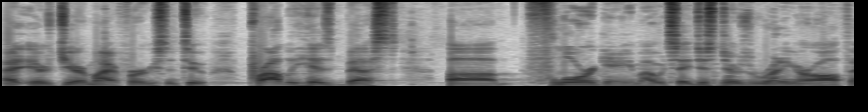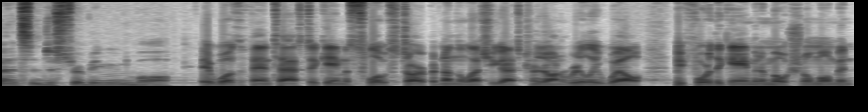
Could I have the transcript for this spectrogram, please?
I, there's Jeremiah Ferguson, too. Probably his best uh, floor game, I would say, just in terms of running our offense and distributing the ball. It was a fantastic game, a slow start, but nonetheless, you guys turned it on really well. Before the game, an emotional moment,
